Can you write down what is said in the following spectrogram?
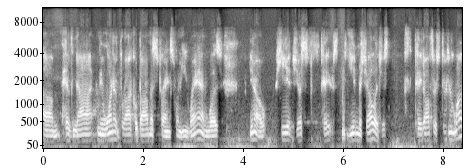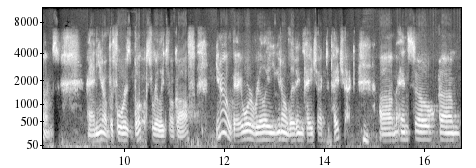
um, have not. I mean, one of Barack Obama's strengths when he ran was, you know, he had just paid, he and Michelle had just paid off their student loans. And, you know, before his books really took off, you know, they were really, you know, living paycheck to paycheck. Hmm. Um, and so um,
